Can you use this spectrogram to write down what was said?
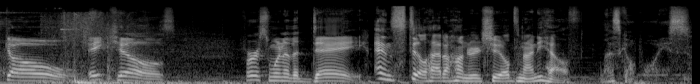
go. Eight kills. First win of the day. And still had 100 shields, 90 health. Let's go, boys.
